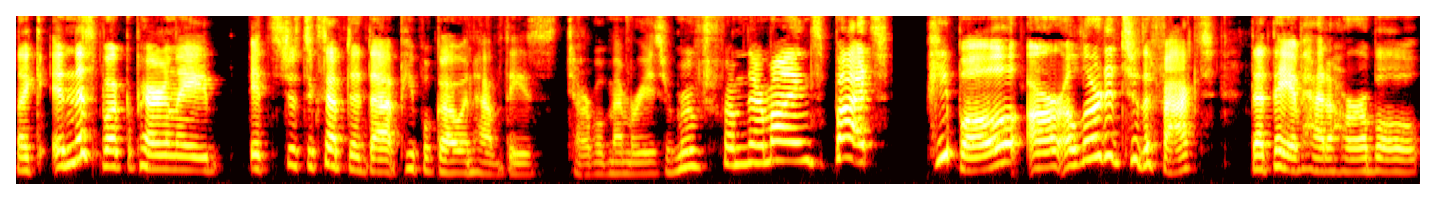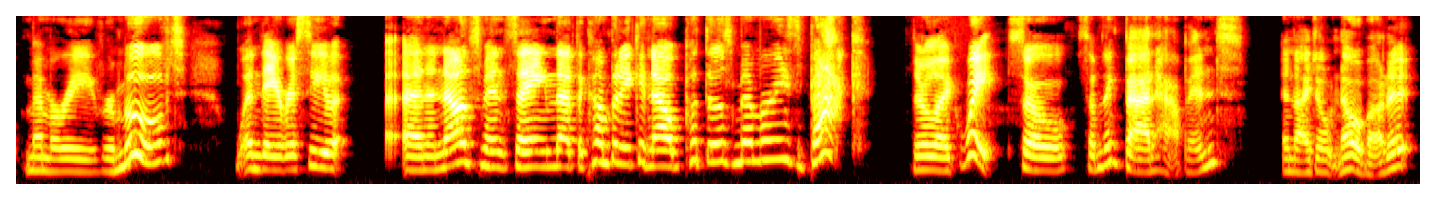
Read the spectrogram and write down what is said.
Like in this book, apparently it's just accepted that people go and have these terrible memories removed from their minds, but people are alerted to the fact that they have had a horrible memory removed when they receive an announcement saying that the company can now put those memories back. They're like, wait, so something bad happened and I don't know about it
